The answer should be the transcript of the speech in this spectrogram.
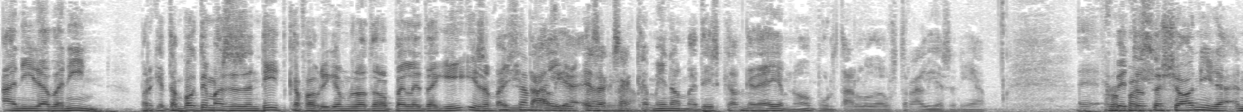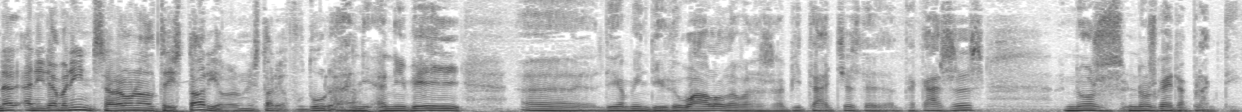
anirà venint, perquè tampoc té massa sentit que fabriquem nosaltres el pèl·let aquí i se'n vagi a Itàlia. És exactament el mateix que el que dèiem, no? Portar-lo d'Austràlia seria... Eh, Però bé, tot això- anirà, anirà venint, serà una altra història, una història futura. a, a nivell eh, diguem individual o de les habitatges de, de cases no és, no és gaire pràctic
